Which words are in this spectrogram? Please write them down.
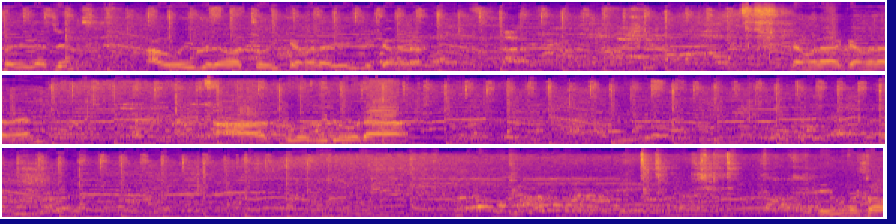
হয়ে গেছে। আর ওই যে দেখা যাচ্ছে ওই ক্যামেরা এই যে ক্যামেরা ক্যামেরা ক্যামেরাম্যান আর পুরো ভিডিওটা এগুলো সব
